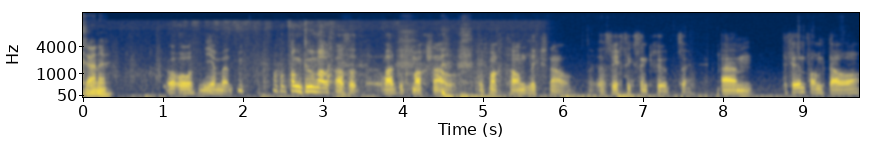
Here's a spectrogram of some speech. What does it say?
kennen. Oh oh, niemand. Fang du mal an. Also, warte, ich mach schnell. Ich mach die Handlung schnell. Das Wichtigste in Kürze. Ähm, der Film fängt an.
